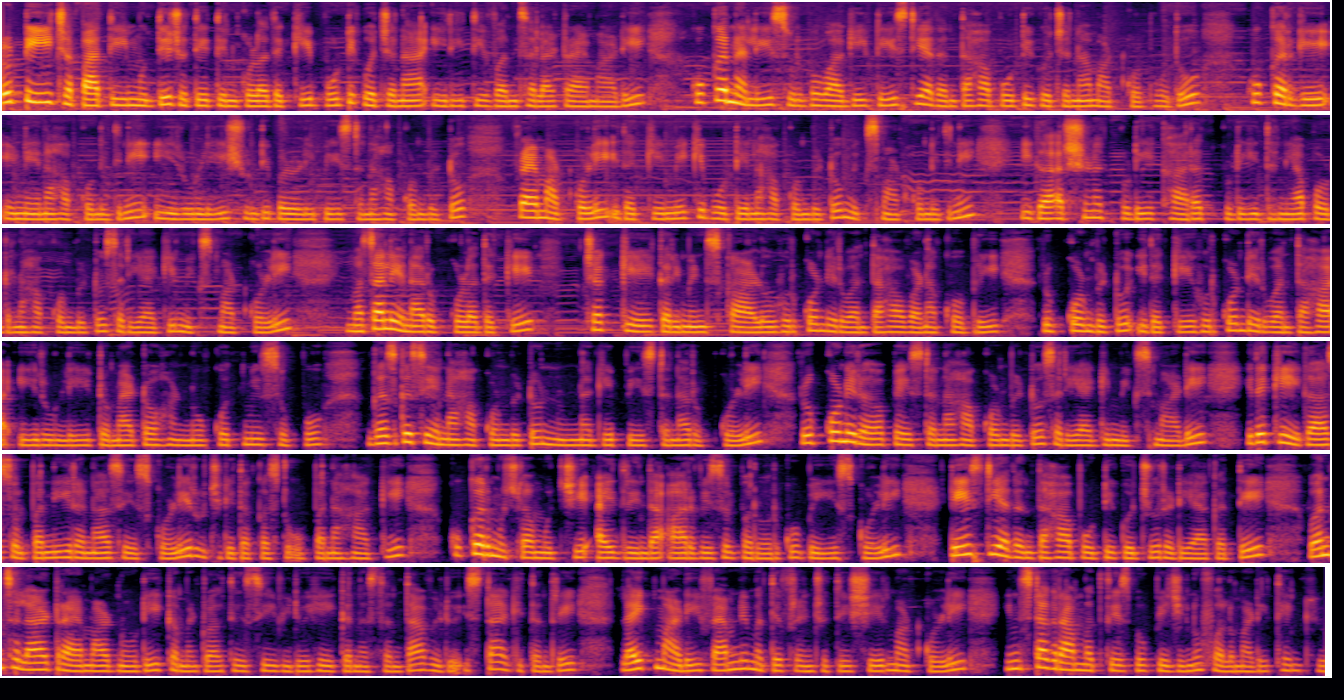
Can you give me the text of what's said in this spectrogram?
ರೊಟ್ಟಿ, ಚಪಾತಿ, ಮುದ್ದೆ ಜೊತೆ ತಿನ್ಕೊಳ್ಳೋದಕ್ಕೆ ಬೋಟಿ ಗೊಜ್ಜನ ಈ ರೀತಿ ಒಂದ್ಸಲ ಟ್ರೈ ಮಾಡಿ. ಕುಕ್ಕರ್ನಲ್ಲಿ ಸುಲಭವಾಗಿ ಟೇಸ್ಟಿಯಾದಂತಹ ಬೋಟಿ ಗೊಜ್ಜನ ಮಾಡ್ಕೊಳ್ಬೋದು. ಕುಕ್ಕರ್ಗೆ ಎಣ್ಣೆನ ಹಾಕ್ಕೊಂಡಿದ್ದೀನಿ. ಈರುಳ್ಳಿ, ಶುಂಠಿ ಬೆಳ್ಳುಳ್ಳಿ ಪೇಸ್ಟನ್ನು ಹಾಕ್ಕೊಂಡ್ಬಿಟ್ಟು ಫ್ರೈ ಮಾಡ್ಕೊಳ್ಳಿ. ಇದಕ್ಕೆ ಮೇಕೆ ಬೋಟಿಯನ್ನು ಹಾಕ್ಕೊಂಡ್ಬಿಟ್ಟು ಮಿಕ್ಸ್ ಮಾಡ್ಕೊಂಡಿದ್ದೀನಿ. ಈಗ ಅರಿಶಿಣದ ಪುಡಿ, ಖಾರದ ಪುಡಿ, ಧನಿಯಾ ಪೌಡ್ರನ್ನ ಹಾಕ್ಕೊಂಡ್ಬಿಟ್ಟು ಸರಿಯಾಗಿ ಮಿಕ್ಸ್ ಮಾಡ್ಕೊಳ್ಳಿ. ಮಸಾಲೆಯನ್ನು ರುಬ್ಕೊಳ್ಳೋದಕ್ಕೆ ಚಕ್ಕೆ, ಕರಿಮೆಣಸು, ಕಾಳು, ಹುರ್ಕೊಂಡಿರುವಂತಹ ಒಣ ಕೊಬ್ಬರಿ ರುಬ್ಕೊಂಡ್ಬಿಟ್ಟು ಇದಕ್ಕೆ ಹುರ್ಕೊಂಡಿರುವಂತಹ ಈರುಳ್ಳಿ, ಟೊಮ್ಯಾಟೊ ಹಣ್ಣು ಕೊತ್ತಂಬರಿ ಸೊಪ್ಪು, ಗಸಗಸೆಯನ್ನು ಹಾಕ್ಕೊಂಡ್ಬಿಟ್ಟು ನುಣ್ಣಗೆ ಪೇಸ್ಟನ್ನು ರುಬ್ಕೊಳ್ಳಿ. ರುಬ್ಕೊಂಡಿರೋ ಪೇಸ್ಟನ್ನು ಹಾಕ್ಕೊಂಡ್ಬಿಟ್ಟು ಸರಿಯಾಗಿ ಮಿಕ್ಸ್ ಮಾಡಿ ಇದಕ್ಕೆ ಈಗ ಸ್ವಲ್ಪ ನೀರನ್ನು ಸೇರಿಸ್ಕೊಳ್ಳಿ ರುಚಿಗೆ ತಕ್ಕಷ್ಟು ಉಪ್ಪನ್ನು ಹಾಕಿ ಕುಕ್ಕರ್ ಮುಚ್ಚಳ ಮುಚ್ಚಿ ಐದರಿಂದ ಆರು ವಿಸಿಲ್ ಬರೋವರೆಗೂ ಬೇಯಿಸ್ಕೊಳ್ಳಿ. ಟೇಸ್ಟಿಯಾದಂತಹ ಪೋಟಿ ಗೊಜ್ಜು ರೆಡಿ ಆಗುತ್ತೆ. ಒಂದ್ಸಲ ಟ್ರೈ ಮಾಡಿ ನೋಡಿ, ಕಮೆಂಟ್ ಒಳಗೆ ತಿಳಿಸಿ. ವಿಡಿಯೋ ಹೇಗೆ ಅನ್ನಿಸ್ತಂತ. ವಿಡಿಯೋ ಇಷ್ಟ ಆಗಿತ್ತಂದರೆ ಲೈಕ್ ಮಾಡಿ ಫ್ಯಾಮಿಲಿ ಮತ್ತು ಫ್ರೆಂಡ್ಸ್ ಜೊತೆ ಶೇರ್ ಮಾಡ್ಕೊಳ್ಳಿ. ಇನ್ಸ್ಟಾಗ್ರಾಮ್ ಮತ್ತು ಫೇಸ್ಬುಕ್ ಪೇಜಿಗೂ ಫಾಲೋ ಮಾಡಿ. Thank you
